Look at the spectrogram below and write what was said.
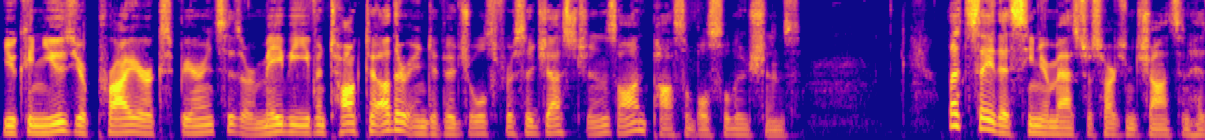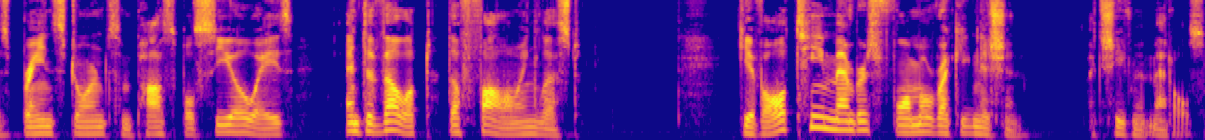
You can use your prior experiences or maybe even talk to other individuals for suggestions on possible solutions. Let's say that Senior Master Sergeant Johnson has brainstormed some possible COAs and developed the following list. Give all team members formal recognition, achievement medals.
